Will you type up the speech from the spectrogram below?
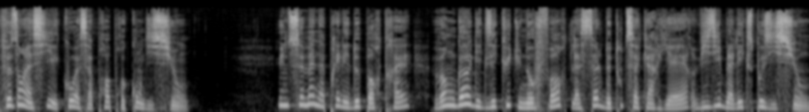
faisant ainsi écho à sa propre condition. Une semaine après les deux portraits, Van Gogh exécute une eau forte, la seule de toute sa carrière, visible à l'exposition.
